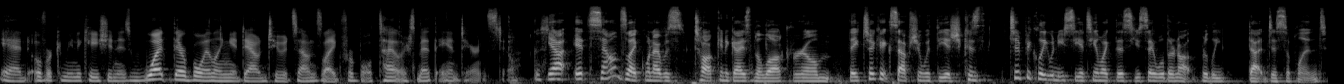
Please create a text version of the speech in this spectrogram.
and over communication is what they're boiling it down to, it sounds like, for both Tyler Smith and Terence Steele. Yeah, it sounds like when I was talking to guys in the locker room, they took exception with the issue because typically when you see a team like this, you say, well, they're not really that disciplined.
